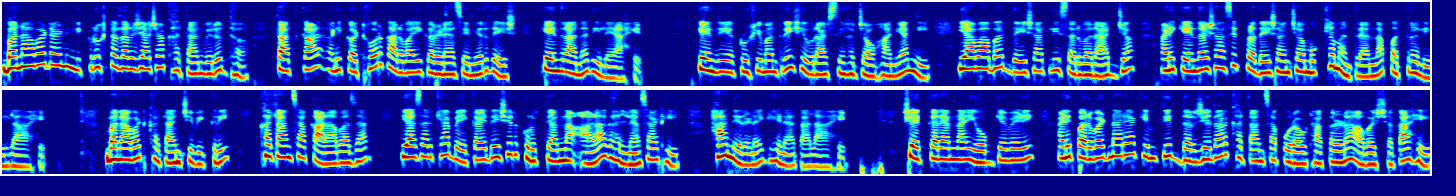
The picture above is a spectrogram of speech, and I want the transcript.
बनावट आणि निकृष्ट दर्जाच्या खतांविरुद्ध तात्काळ आणि कठोर कारवाई करण्याचे निर्देश केंद्रानं दिले आहेत. केंद्रीय कृषी मंत्री शिवराज सिंह चौहान यांनी याबाबत देशातली सर्व राज्य आणि केंद्रशासित प्रदेशांच्या मुख्यमंत्र्यांना पत्र लिहिलं आहे. बनावट खतांची विक्री खतांचा काळाबाजार यासारख्या बेकायदेशीर कृत्यांना आळा घालण्यासाठी हा निर्णय घेण्यात आला आहे. शेतकऱ्यांना योग्य वेळी आणि परवडणाऱ्या किमतीत दर्जेदार खतांचा पुरवठा करणं आवश्यक आहे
